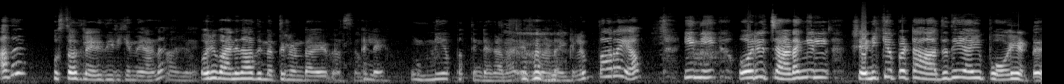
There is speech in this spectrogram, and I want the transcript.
അത് പുസ്തകത്തിൽ എഴുതിയിരിക്കുന്നതാണ്. ഒരു വനിതാ ദിനത്തിലുണ്ടായത് അല്ലെ? ഉണ്ണിയപ്പത്തിന്റെ കഥ എന്ന് വേണമെങ്കിലും പറയാം. ഇനി ഒരു ചടങ്ങിൽ ക്ഷണിക്കപ്പെട്ട അതിഥിയായി പോയിട്ട്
